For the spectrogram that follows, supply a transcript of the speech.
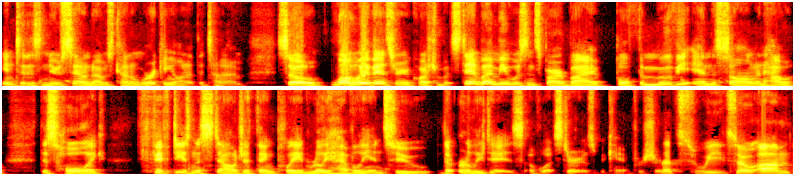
into this new sound I was kind of working on at the time. So, long way of answering your question, but Stand By Me was inspired by both the movie and the song and how this whole like 50s nostalgia thing played really heavily into the early days of what stereos became for sure. That's sweet. So, um,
